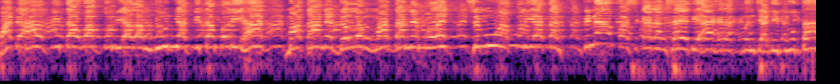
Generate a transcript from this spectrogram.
Padahal kita waktu di alam dunia kita melihat matanya deleng, matanya melek, semua kelihatan. Kenapa sekarang saya di akhirat menjadi buta?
